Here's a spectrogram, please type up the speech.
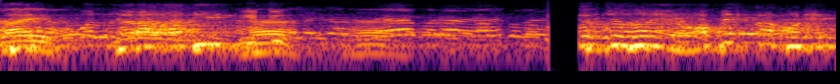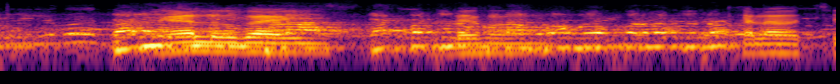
লাইভ যারা অধীর হ্যাঁ দেখুন। খেলা হচ্ছে।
